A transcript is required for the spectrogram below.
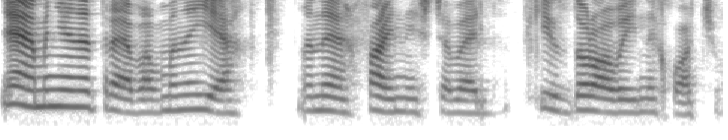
Ні, мені не треба, в мене є. В мене файний щавель. Такий здоровий не хочу.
